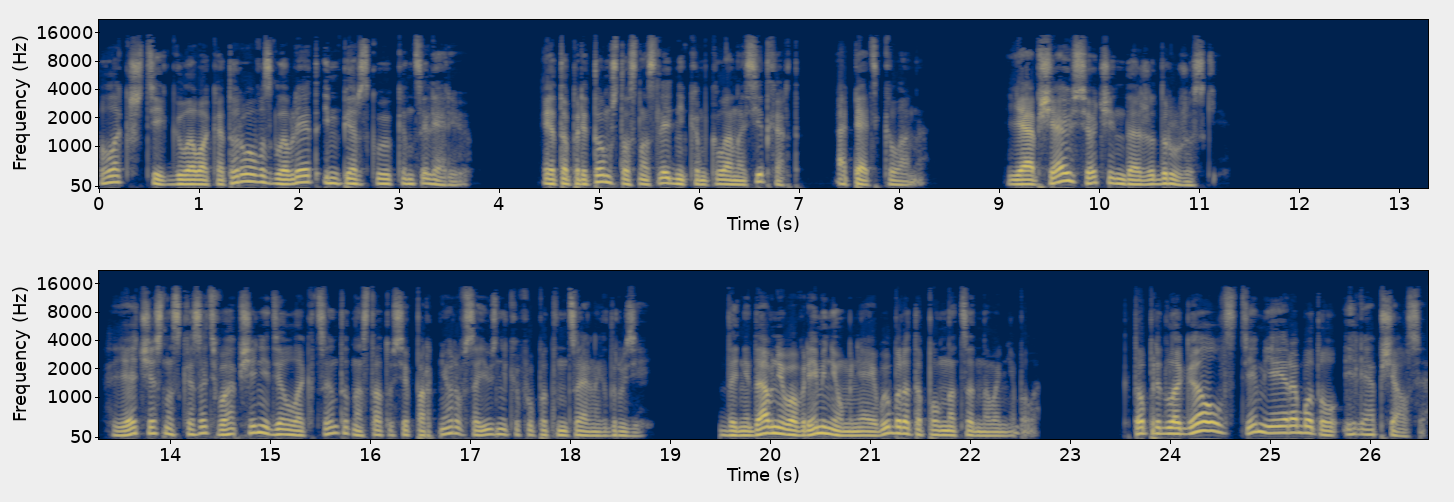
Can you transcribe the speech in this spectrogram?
Лакшти, глава которого возглавляет имперскую канцелярию. Это при том, что с наследником клана Сидхарт, опять клана, я общаюсь очень даже дружески. Я, честно сказать, вообще не делал акцента на статусе партнеров, союзников и потенциальных друзей. До недавнего времени у меня и выбора-то полноценного не было. Кто предлагал, с тем я и работал или общался.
